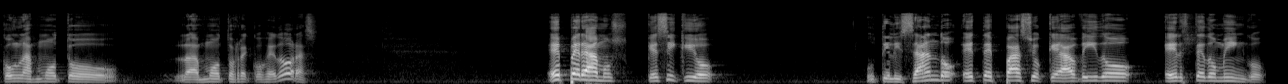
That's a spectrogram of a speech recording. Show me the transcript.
con las motos las motos recogedoras. Esperamos que Siquio, utilizando este espacio que ha habido este domingo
